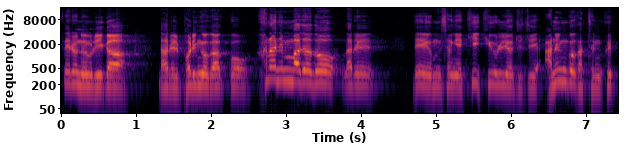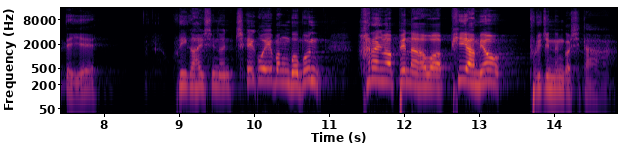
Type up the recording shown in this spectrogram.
때로는 우리가 나를 버린 것 같고 하나님마저도 나를 내 음성에 귀 기울여 주지 않은 것 같은 그때에 우리가 할 수 있는 최고의 방법은 하나님 앞에 나와 피하며 부르짖는 것이다.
